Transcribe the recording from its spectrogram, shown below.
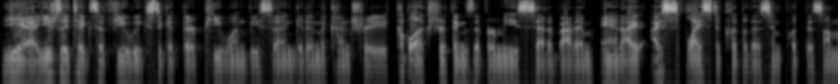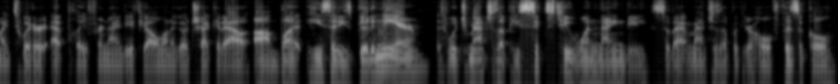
Yeah, usually takes a few weeks to get their P1 visa and get in the country. A couple extra things that Vermes said about him. And I, I spliced a clip of this and put this on my Twitter at Play for 90 if y'all want to go check it out. Um, but he said he's good in the air, which matches up. He's 6'2, 190. So that matches up with your whole physical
